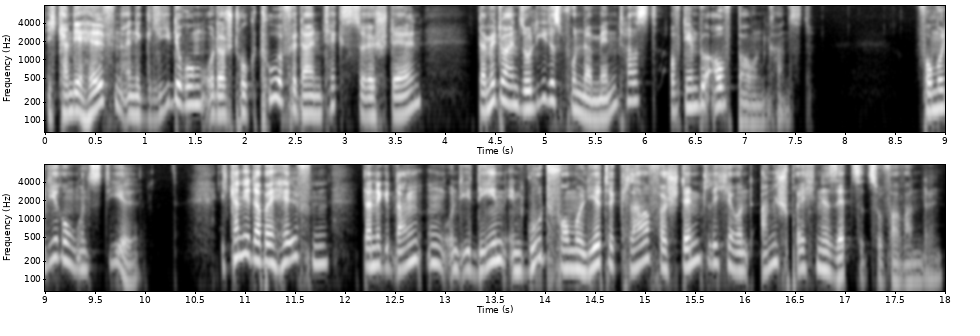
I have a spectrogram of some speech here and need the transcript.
Ich kann dir helfen, eine Gliederung oder Struktur für deinen Text zu erstellen, damit du ein solides Fundament hast, auf dem du aufbauen kannst. Formulierung und Stil. Ich kann dir dabei helfen, deine Gedanken und Ideen in gut formulierte, klar verständliche und ansprechende Sätze zu verwandeln.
